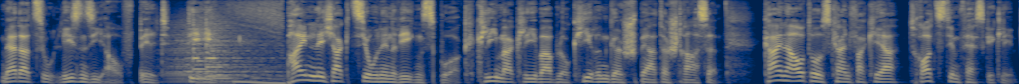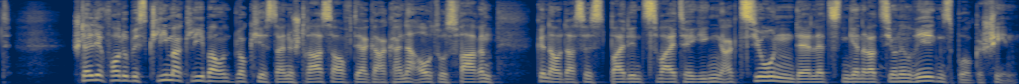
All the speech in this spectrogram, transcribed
Mehr dazu lesen Sie auf Bild.de. Peinliche Aktion in Regensburg. Klimakleber blockieren gesperrte Straße. Keine Autos, kein Verkehr, trotzdem festgeklebt. Stell dir vor, du bist Klimakleber und blockierst eine Straße, auf der gar keine Autos fahren. Genau das ist bei den zweitägigen Aktionen der letzten Generation in Regensburg geschehen.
